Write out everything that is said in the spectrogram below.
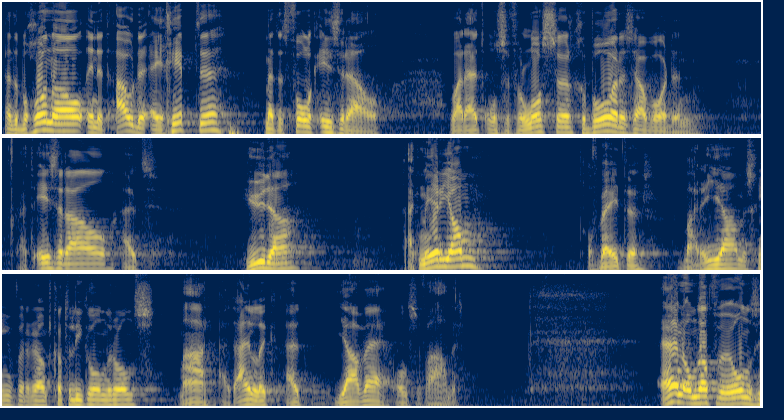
En dat begon al in het oude Egypte met het volk Israël. Waaruit onze verlosser geboren zou worden uit Israël, uit Juda, uit Mirjam, of beter Maria misschien voor de Rooms-Katholieken onder ons, maar uiteindelijk uit Yahweh, onze Vader. En omdat we ons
